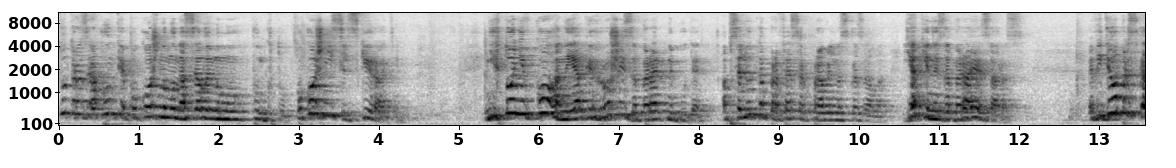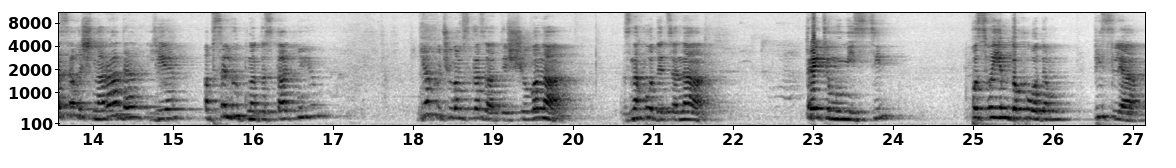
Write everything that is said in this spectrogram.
Тут розрахунки по кожному населеному пункту, по кожній сільській раді. Ніхто ні в кого ніяких грошей забирати не буде. Абсолютно професор правильно сказала, як і не забирає зараз. Відьопольська селищна рада є абсолютно достатньою. Я хочу вам сказати, що вона знаходиться на третьому місці по своїм доходам після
